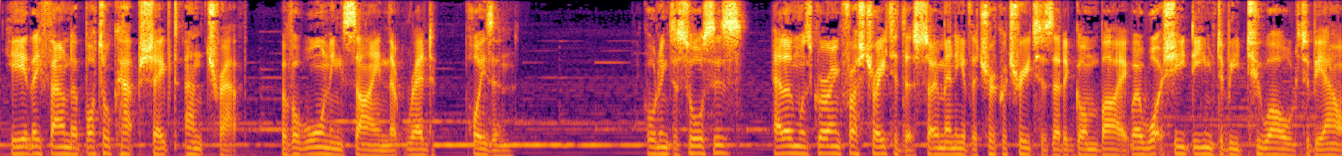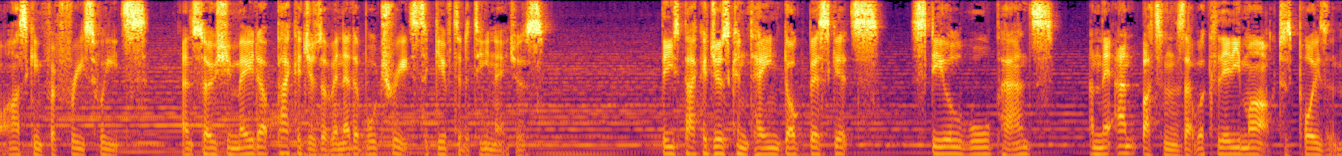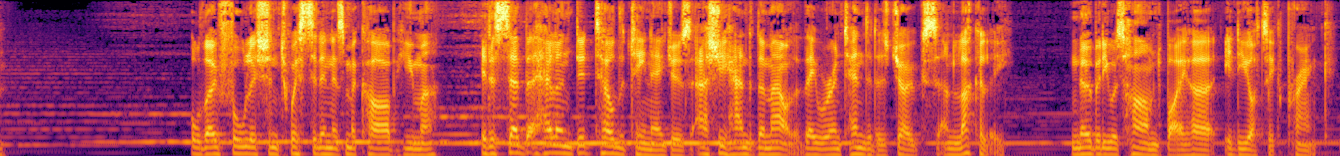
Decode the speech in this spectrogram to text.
Here they found a bottle cap shaped ant trap with a warning sign that read poison. According to sources, Helen was growing frustrated that so many of the trick or treaters that had gone by were what she deemed to be too old to be out asking for free sweets, and so she made up packages of inedible treats to give to the teenagers. These packages contained dog biscuits, steel wool pads, and the ant buttons that were clearly marked as poison. Although foolish and twisted in its macabre humour, it is said that Helen did tell the teenagers as she handed them out that they were intended as jokes, and luckily, Nobody was harmed by her idiotic prank.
